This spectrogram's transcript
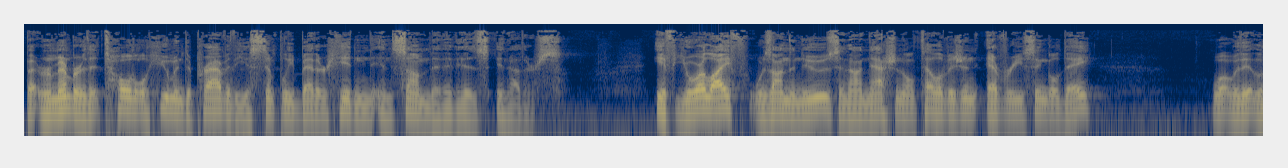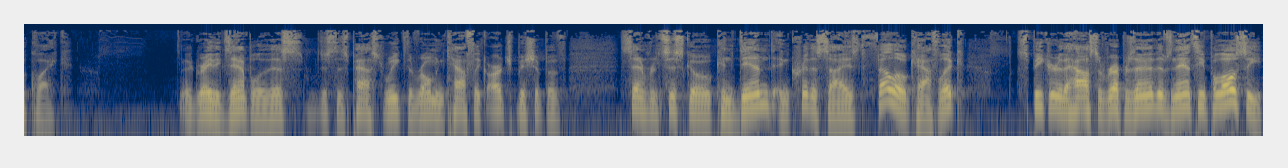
But remember that total human depravity is simply better hidden in some than it is in others. If your life was on the news and on national television every single day, what would it look like? A great example of this, just this past week, the Roman Catholic Archbishop of San Francisco condemned and criticized fellow Catholic Speaker of the House of Representatives, Nancy Pelosi.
